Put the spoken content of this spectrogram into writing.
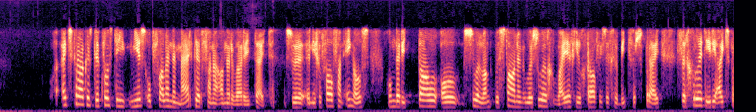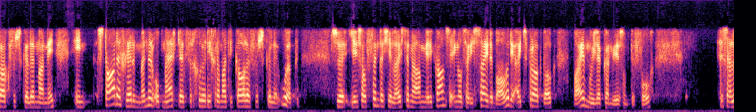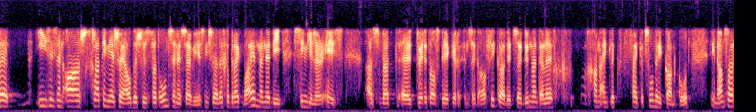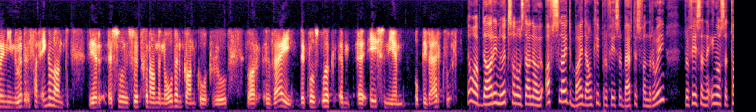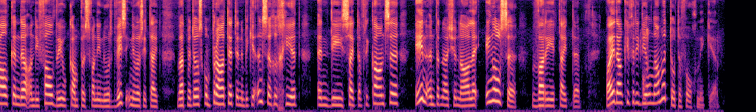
Uitsprake is dikwels die mees opvallende merker van 'n ander variëteit. So in die geval van Engels omdat die taal al so lank bestaan en oor so 'n wye geografiese gebied versprei, vergroot hierdie uitspraakverskille maar net en stadiger, minder opmerklik vergroot die grammatikale verskille ook. So jy sal vind as jy luister na Amerikaanse Engels uit die suide, behalwe die uitspraak dalk baie moeilik kan wees om te volg, is hulle E's en R's glad nie meer so helder soos wat ons in sou wees nie. So hulle gebruik baie minder die singular S as wat 'n uh, tweede taalspreker in Suid-Afrika dit sou doen want hulle gaan eintlik feitelik sonder die Concord en dan sou in die noorde van Engeland weer 'n so soortgenaamde Northern Concord rule waar wy dikwels ook 'n S neem op die werkwoord. Nou op daardie noot sal ons dan nou afsluit. Baie dankie professor Bertus van Rooi, professor in Engelse taalkunde aan die Valdriehoek kampus van die Noordwes Universiteit wat met ons kom praat het en 'n bietjie insig gegee het in die Suid-Afrikaanse en internasionale Engelse variëteite. Baie dankie vir die deelname tot 'n volgende keer.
